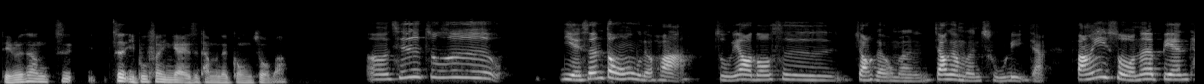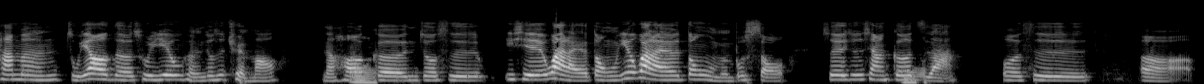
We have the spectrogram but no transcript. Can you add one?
理论上这这一部分应该也是他们的工作吧？呃，其实就是野生动物的话，主要都是交给我们交给我们处理这样。防疫所那边他们主要的处理业务可能就是犬猫，然后哦跟就是一些外来的动物，因为外来的动物我们不收，所以就是像鸽子啊，或者是呃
